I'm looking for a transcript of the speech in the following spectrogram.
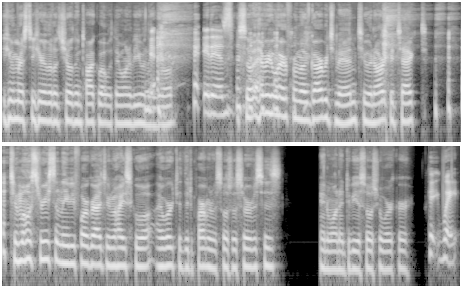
humorous to hear little children talk about what they want to be when they grow up. it is. so everywhere from a garbage man to an architect to most recently before graduating high school i worked at the department of social services and wanted to be a social worker Okay, wait,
